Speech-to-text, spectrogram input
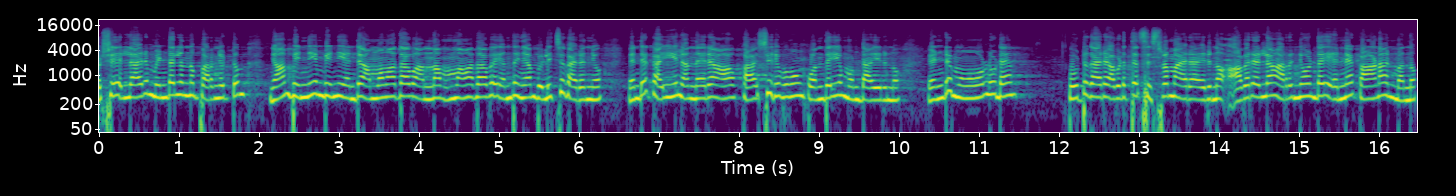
പക്ഷേ എല്ലാവരും മിണ്ടലെന്ന് പറഞ്ഞിട്ടും ഞാൻ പിന്നെയും പിന്നെയും എന്റെ അമ്മ മാതാവ് അന്ന അമ്മ മാതാവ് എന്ന് ഞാൻ വിളിച്ചു കരഞ്ഞു. എന്റെ കയ്യിൽ അന്നേരം ആ കാശുരൂപവും കൊന്തയും ഉണ്ടായിരുന്നു. എന്റെ മോളുടെ കൂട്ടുകാർ അവിടുത്തെ സിസ്റ്റർമാരായിരുന്നു. അവരെല്ലാം അറിഞ്ഞുകൊണ്ട് എന്നെ കാണാൻ വന്നു.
